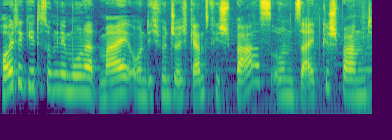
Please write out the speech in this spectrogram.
Heute geht es um den Monat Mai und ich wünsche euch ganz viel Spaß und seid gespannt.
